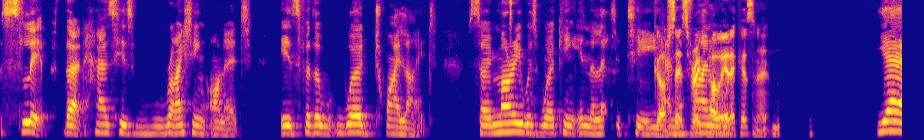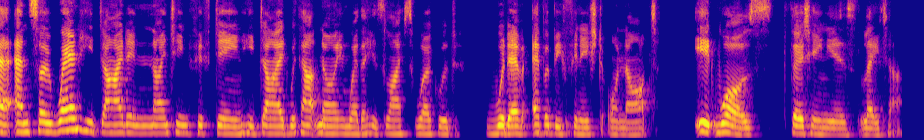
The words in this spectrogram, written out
slip that has his writing on it is for the word twilight. So Murray was mm-hmm. working in the letter T. Gosh, that's very poetic, word... isn't it? Yeah, and so when he died in 1915, he died without knowing whether his life's work would would ever, ever be finished or not. It was 13 years later.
